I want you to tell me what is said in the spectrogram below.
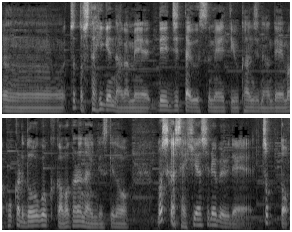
うんちょっと下髭長めで実体薄めっていう感じなんで、まあ、ここからどう動くかわからないんですけどもしかしたら冷やしレベルでちょっと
